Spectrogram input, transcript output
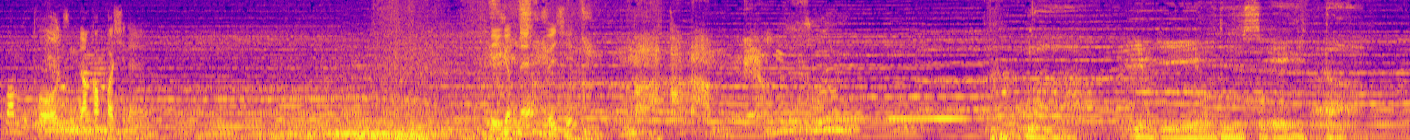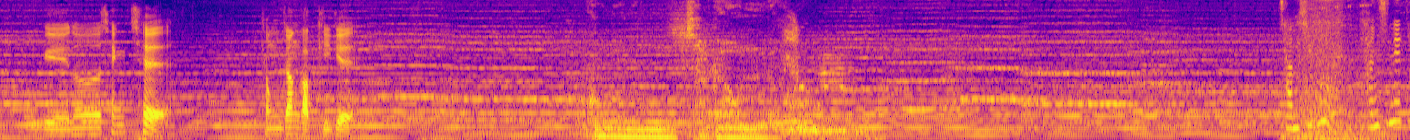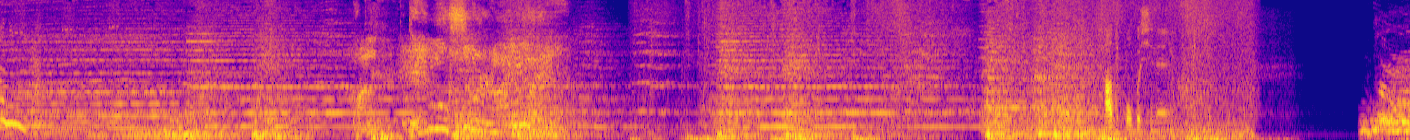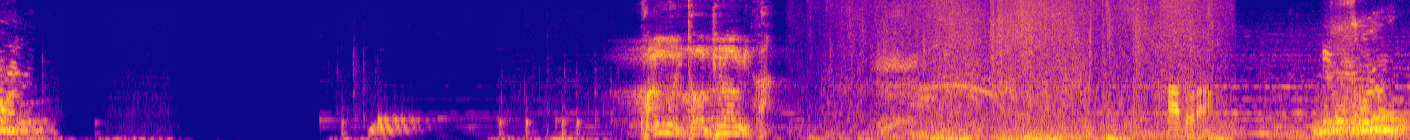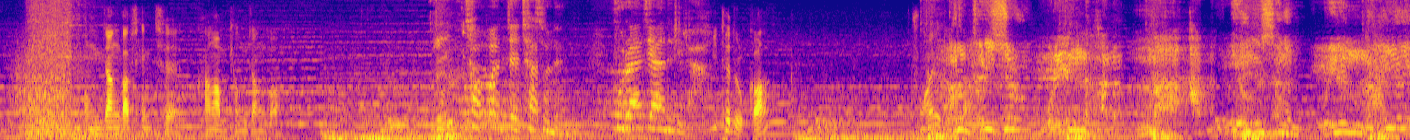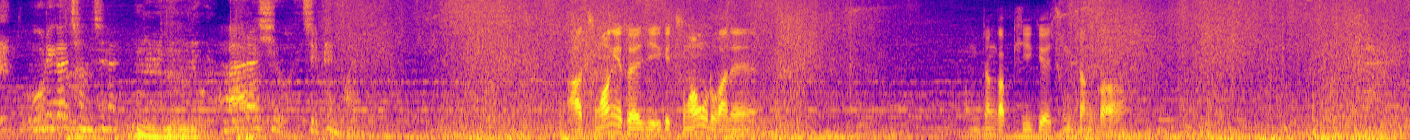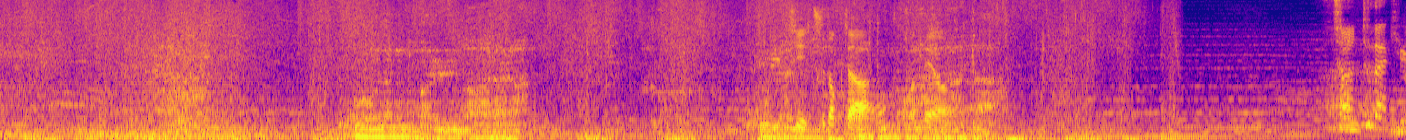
후반부터 중장갑 가시네. 이겼네? 왜지? 여기는 생체, 경장갑 기계. 잠시 후 당신의 턴입니다. 사도 뽑으시네. 광물이 더 필요합니다. 사도라. 경장갑 생체, 강함 경장갑. 첫 번째 차소는 굴하지 않으리라. 밑에 둘까? 중앙에 둘까? 아르타리스, 우리는 하나. 나 영상은 우리는 나의 우리가 전진할 말하시오 집행관. 아 중앙에 둬야지 이게 중앙으로 가네 경장갑 기계 중장갑 적자 좋네요 전투가 기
